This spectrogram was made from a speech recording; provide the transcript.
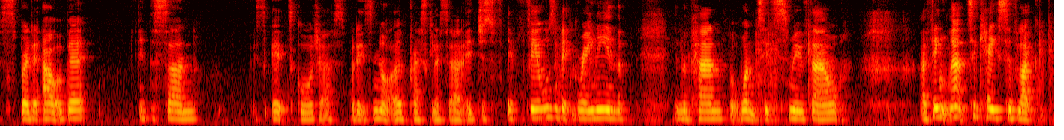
spread it out a bit in the sun, it's it's gorgeous, but it's not a pressed glitter. It just it feels a bit grainy in the in the pan, but once it's smoothed out, I think that's a case of like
